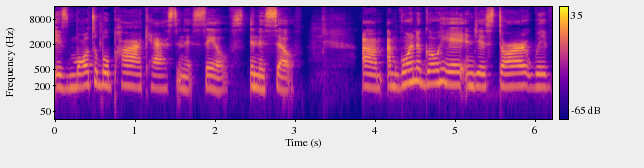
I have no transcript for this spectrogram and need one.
is multiple podcasts in itself in itself. Um, I'm going to go ahead and just start with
